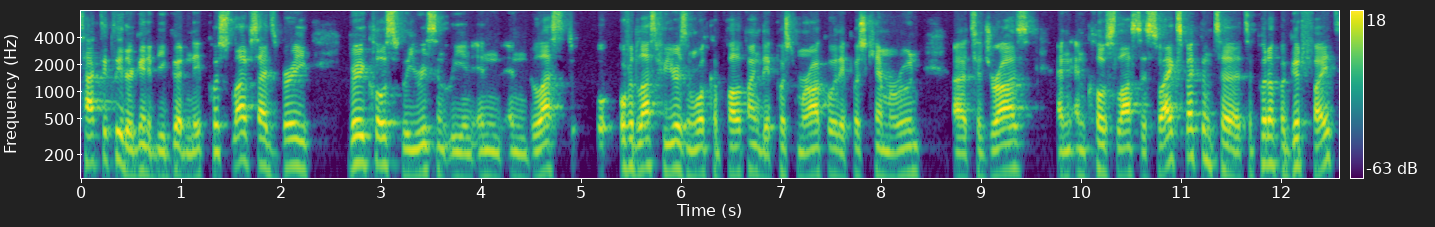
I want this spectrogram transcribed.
tactically they're going to be good. And they pushed a lot of sides very, very closely recently in, in, in the last over the last few years in World Cup qualifying. They pushed Morocco, they pushed Cameroon uh, to draws and, and close losses. So I expect them to, to put up a good fight,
